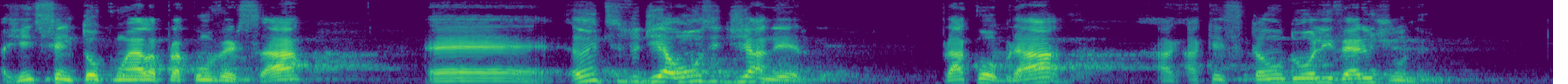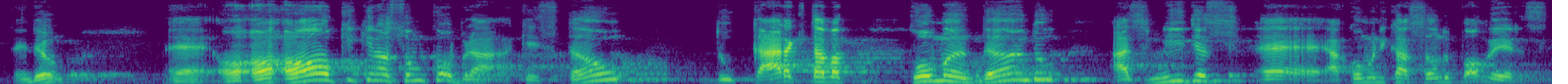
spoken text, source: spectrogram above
a gente sentou com ela para conversar, é, antes do dia 11 de janeiro, para cobrar a, a questão do Olivério Júnior, entendeu? É, ó, ó, ó o que, que nós vamos cobrar, a questão do cara que estava comandando as mídias, é, a comunicação do Palmeiras.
